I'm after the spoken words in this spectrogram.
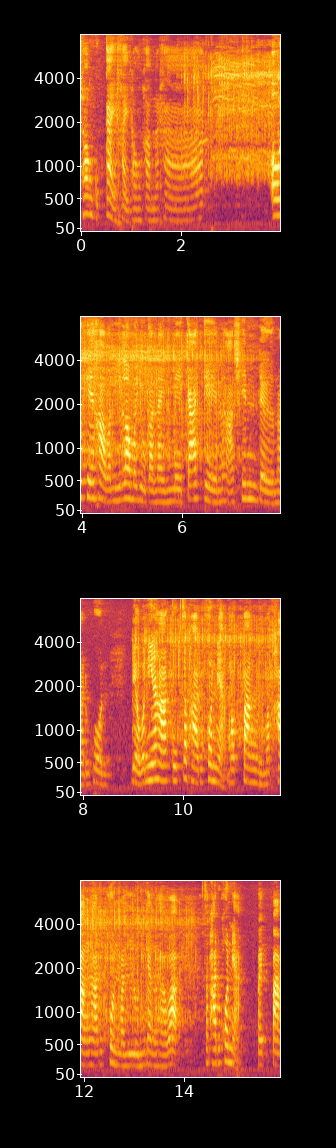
ช่องกุ๊กไก่ไข่ทองคำนะคะ โอเคค่ะ วันนี้เรามาอยู่กันในเมกาเกมนะคะ เช่นเดิมนะทุกคน เดี๋ยววันนี้นะคะ กุ๊กจะพาทุกคนเนี่ยมาปังหรือมาพังนะคะ ทุกคนมาลุ้นกันนะคะว่า จะพาทุกคนเนี่ยไปปัง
